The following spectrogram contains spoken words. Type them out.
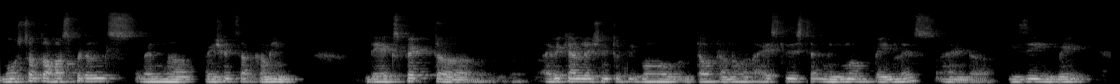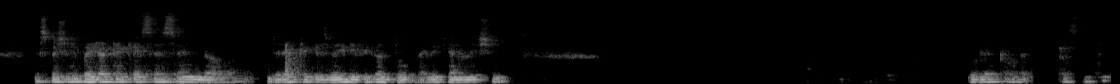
most of the hospitals, when uh, patients are coming, they expect uh, IV cannulation to be go without, you know, least and minimum painless and easy way, especially pediatric cases and geriatric is very difficult to IV cannulation. Would like to?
